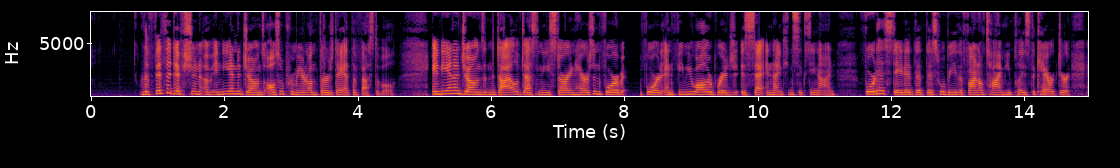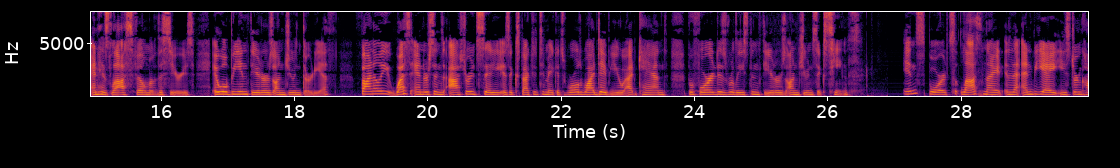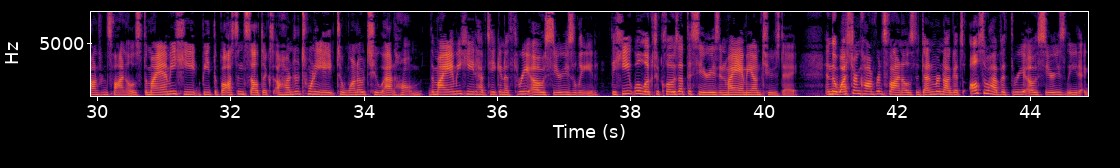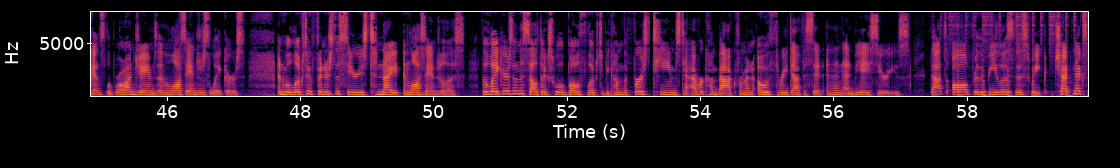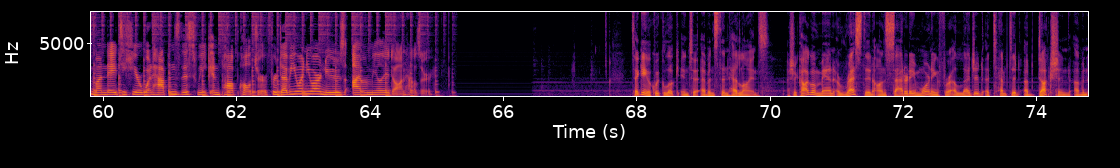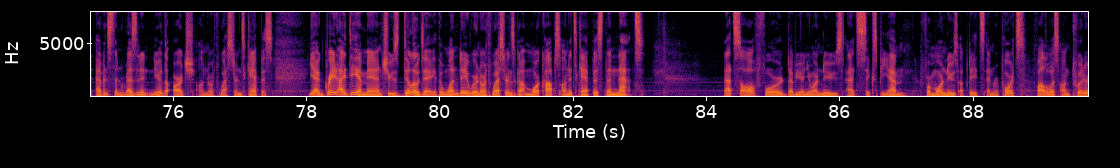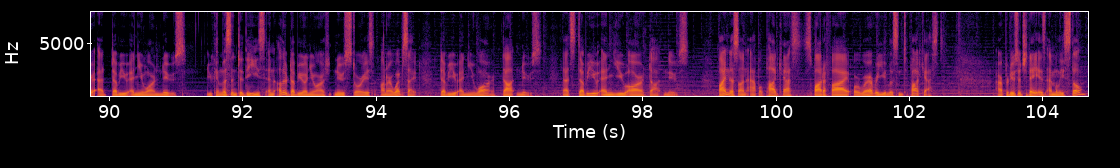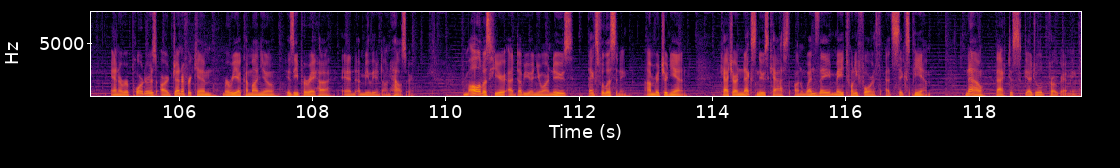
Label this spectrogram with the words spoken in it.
The fifth edition of Indiana Jones also premiered on Thursday at the festival. Indiana Jones and the Dial of Destiny, starring Harrison Ford, Ford and Phoebe Waller Bridge, is set in 1969. Ford has stated that this will be the final time he plays the character and his last film of the series. It will be in theaters on June 30th. Finally, Wes Anderson's Asteroid City is expected to make its worldwide debut at Cannes before it is released in theaters on June 16th. In sports, last night in the NBA Eastern Conference Finals, the Miami Heat beat the Boston Celtics 128 to 102 at home. The Miami Heat have taken a 3-0 series lead. The Heat will look to close out the series in Miami on Tuesday. In the Western Conference Finals, the Denver Nuggets also have a 3-0 series lead against LeBron James and the Los Angeles Lakers and will look to finish the series tonight in Los Angeles. The Lakers and the Celtics will both look to become the first teams to ever come back from an 0-3 deficit in an NBA series. That's all for the B list this week. Check next Monday to hear what happens this week in pop culture. For WNUR News, I'm Amelia Donhauser. Taking a quick look into Evanston headlines. Chicago man arrested on Saturday morning for alleged attempted abduction of an Evanston resident near the Arch on Northwestern's campus. Yeah, great idea, man. Choose Dillo Day, the one day where Northwestern's got more cops on its campus than Nats. That's all for WNUR News at 6 p.m. For more news updates and reports, follow us on Twitter at WNUR News. You can listen to these and other WNUR news stories on our website, WNUR.news. That's WNUR.news. Find us on Apple Podcasts, Spotify, or wherever you listen to podcasts. Our producer today is Emily Still, and our reporters are Jennifer Kim, Maria Camaño, Izzy Pareja, and Amelia Donhauser. From all of us here at WNUR News, thanks for listening. I'm Richard Yan. Catch our next newscast on Wednesday, May 24th at 6 p.m. Now, back to scheduled programming.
